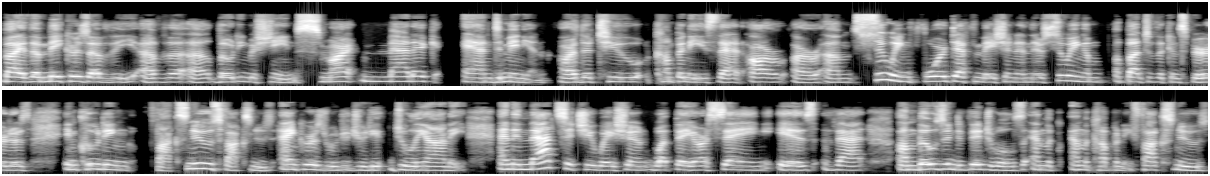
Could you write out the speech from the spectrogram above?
by the makers of the of the uh, voting machines, Smartmatic and Dominion are the two companies that are are um, suing for defamation, and they're suing a, a, bunch of the conspirators, including Fox News, Fox News anchors, Rudy Giuliani. And in that situation, what they are saying is that um, those individuals and the and the company, Fox News,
